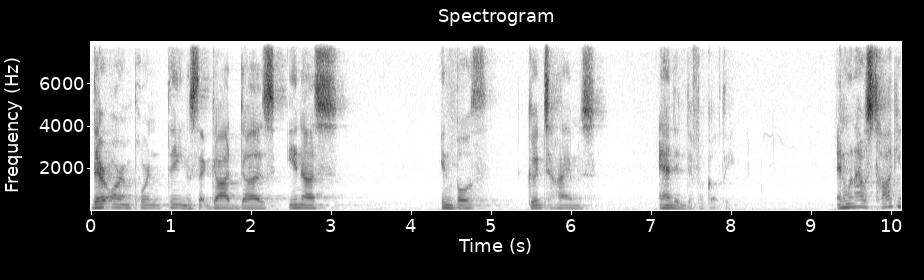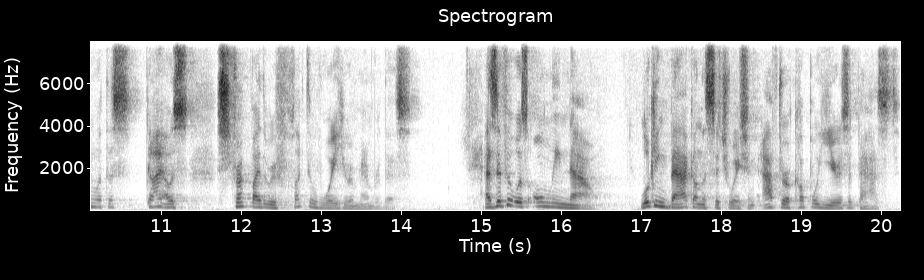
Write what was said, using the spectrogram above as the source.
There are important things that God does in us in both good times and in difficulty. And when I was talking with this guy, I was struck by the reflective way he remembered this. As if it was only now, looking back on the situation after a couple years had passed,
